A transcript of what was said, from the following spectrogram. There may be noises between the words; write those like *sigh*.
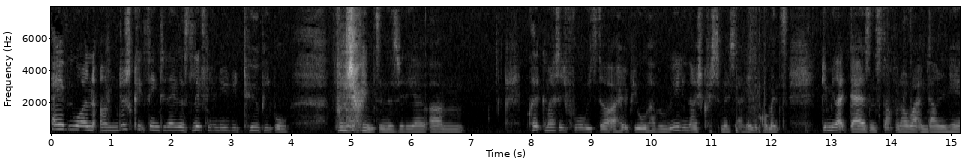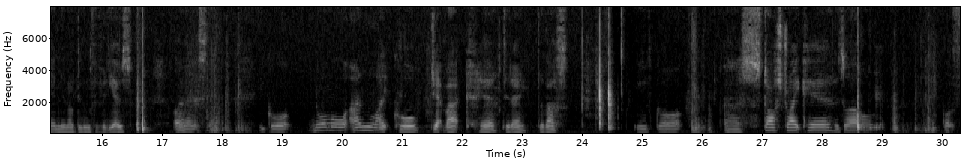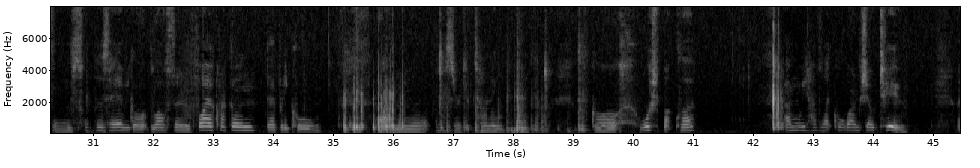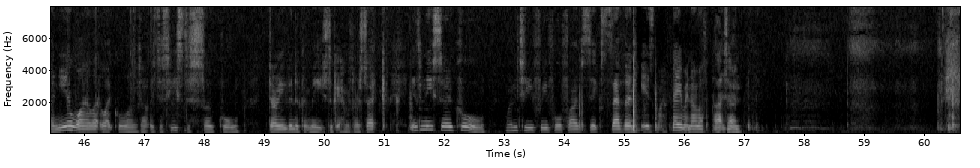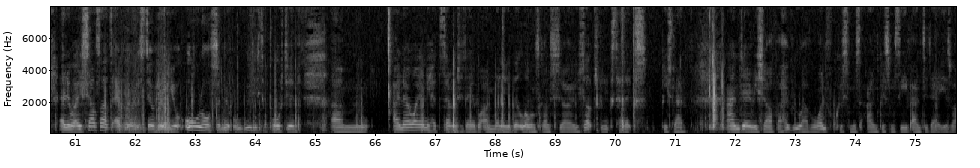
Hey everyone, um, just a quick thing today. There's literally only two people *laughs* from Giants in this video. Um, quick message before we start. I hope you all have a really nice Christmas. And in the comments, give me like dares and stuff, and I'll write them down in here, and then I'll do them for videos. Alright, let's start. We got normal and light core Jet-Vac here today with us. We've got uh, Star Strike here as well. Got some swappers here. We got Blast Zone and Fire Kraken. They're pretty cool. Um, sorry, keep turning. We've got Wash Buckler. And we have Light Core Wham-Shell too. And you know why I like Light Wham-Shell? It's just he's just so cool. Don't even look at me, just look at him for a sec. Isn't he so cool? One, two, three, four, five, six, seven is my favourite number. I like seven. Anyway, shouts out to everyone that's still here. You're all awesome. You're all really supportive. Um, I know I only had seven today, but I'm running a bit low on scans, so shout out to Felix TEDx. Peace, man. And Jamie Sharp. I hope you all have a wonderful Christmas and Christmas Eve and today as well.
